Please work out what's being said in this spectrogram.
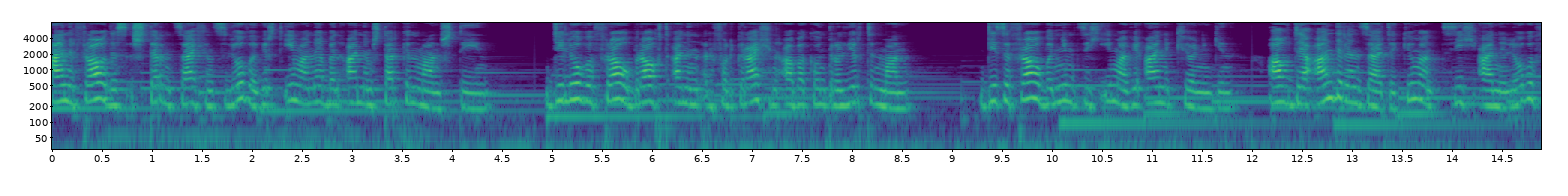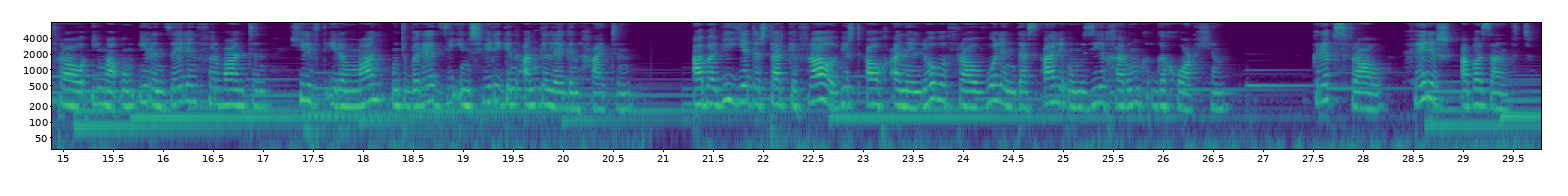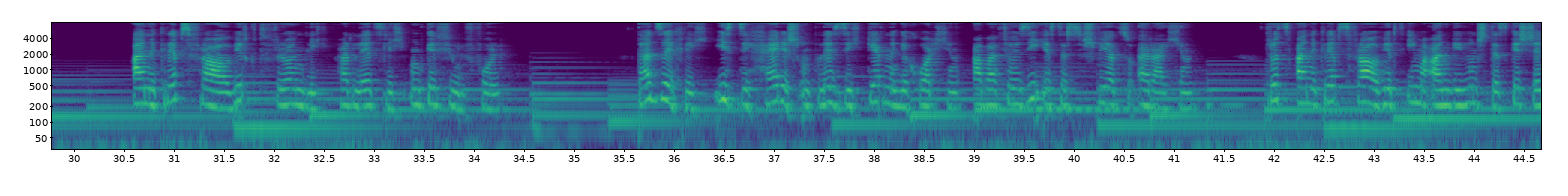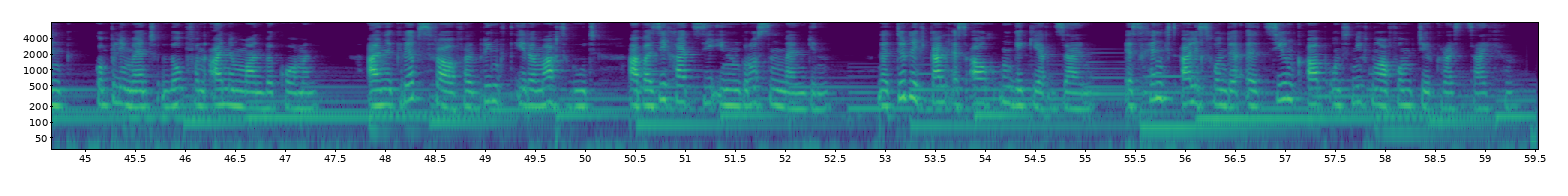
Eine Frau des Sternzeichens Löwe wird immer neben einem starken Mann stehen. Die Löwefrau braucht einen erfolgreichen, aber kontrollierten Mann, diese Frau benimmt sich immer wie eine Königin. Auf der anderen Seite kümmert sich eine Löwefrau immer um ihren Seelenverwandten, hilft ihrem Mann und berät sie in schwierigen Angelegenheiten. Aber wie jede starke Frau wird auch eine Löwefrau wollen, dass alle um sie herum gehorchen. Krebsfrau, herrisch, aber sanft. Eine Krebsfrau wirkt freundlich, verletzlich und gefühlvoll. Tatsächlich ist sie herrisch und lässt sich gerne gehorchen, aber für sie ist es schwer zu erreichen. Trotz einer Krebsfrau wird immer ein gewünschtes Geschenk, Kompliment, Lob von einem Mann bekommen. Eine Krebsfrau verbringt ihre Macht gut, aber sie hat sie in großen Mengen. Natürlich kann es auch umgekehrt sein. Es hängt alles von der Erziehung ab und nicht nur vom Tierkreiszeichen.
